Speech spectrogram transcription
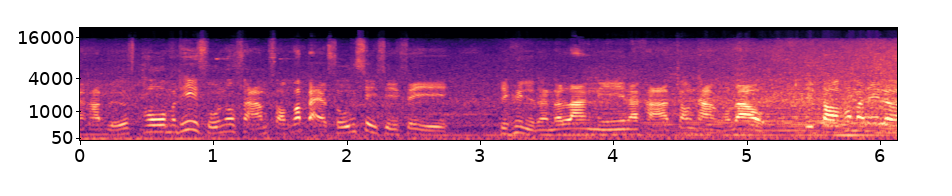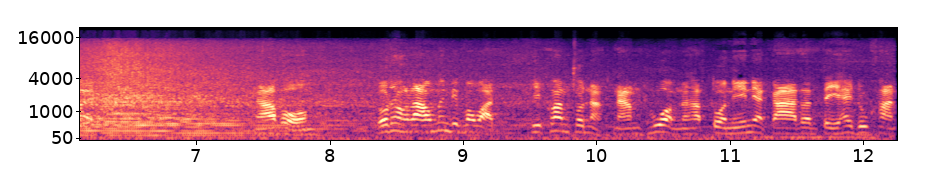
นะครับ หรือโทรมาที่ 0 3 2 9 8 0 4 4 4 ที่ขึ้นอยู่ทางด้านล่างนี้นะครับ ช่องทางของเรา ติดต่อเข้ามาได้เลยนะครับผม รถของเราไม่มีประวัติที่คว่ำชนหนักน้ำท่วมนะครับตัวนี้เนี่ยการันตีให้ทุกคัน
